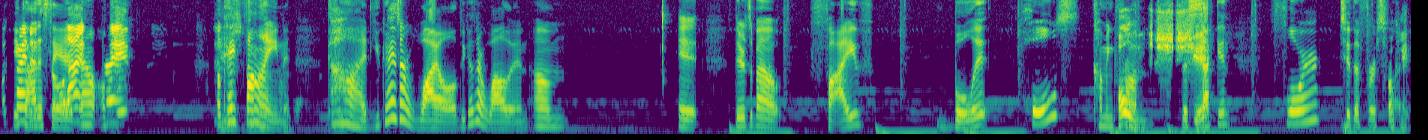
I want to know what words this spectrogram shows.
What You kind gotta of say it now. stalactite? Okay, Used fine. God, you guys are wild. You guys are wildin'. Um, it there's about five bullet holes coming Holy from the second floor to the first floor. Okay,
